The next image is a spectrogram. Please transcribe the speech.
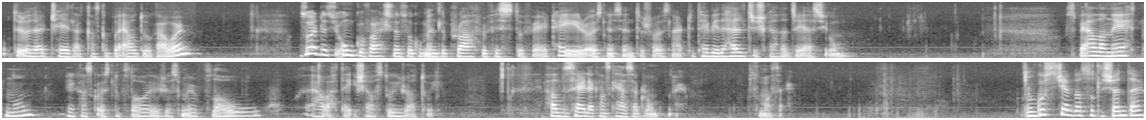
og til det er kjell at man skal bli avduk Og så er det jo unge farsene som kommer inn til prat for først og fyrt. De er også nødvendig så snart. De vil helt ikke at det dreier seg om. Spela nett noen. Det er ganske også noen fløyer som er fløy av at jeg ikke har styrt av tog. Jeg hadde særlig ganske hæsa grunden her, som man ser. Og hvordan kommer det så til skjønt der?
